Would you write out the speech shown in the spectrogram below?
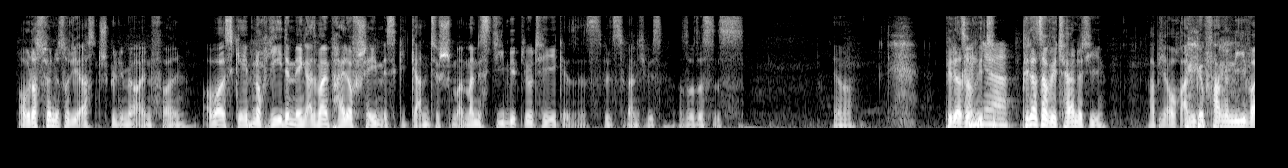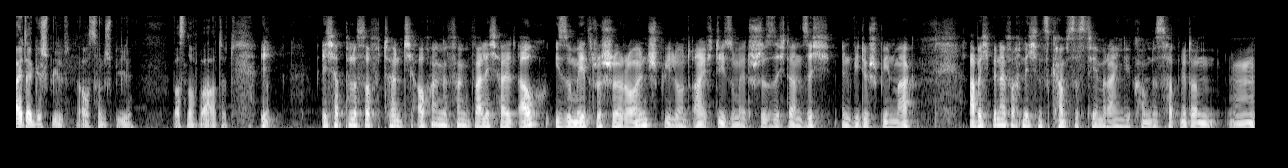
Aber das wären jetzt so die ersten Spiele, die mir einfallen. Aber es gäbe noch jede Menge. Also mein Pile of Shame ist gigantisch. Meine Steam-Bibliothek, das willst du gar nicht wissen. Also das ist, ja. Pillars, of, ja Pillars of Eternity habe ich auch angefangen, nie weitergespielt. Auch so ein Spiel, was noch wartet. Ich, ich habe Pillars of Eternity auch angefangen, weil ich halt auch isometrische Rollenspiele und eigentlich die isometrische Sicht an sich in Videospielen mag. Aber ich bin einfach nicht ins Kampfsystem reingekommen. Das hat mir dann mh, hm,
